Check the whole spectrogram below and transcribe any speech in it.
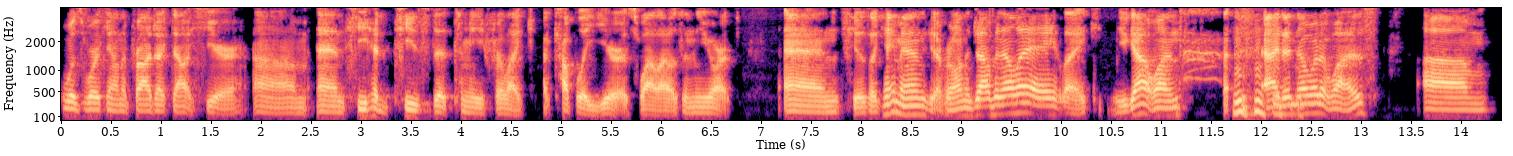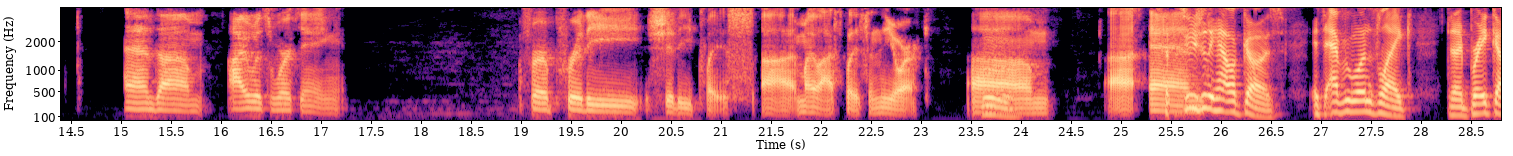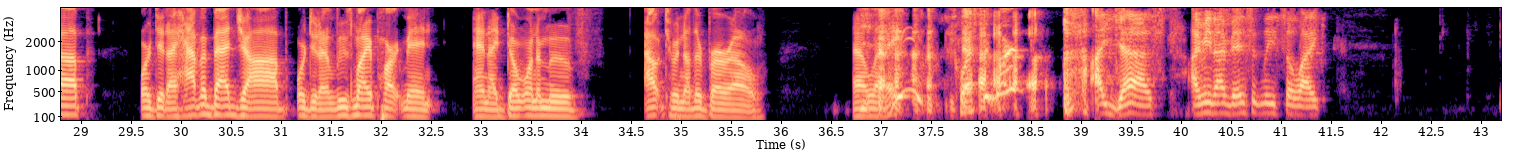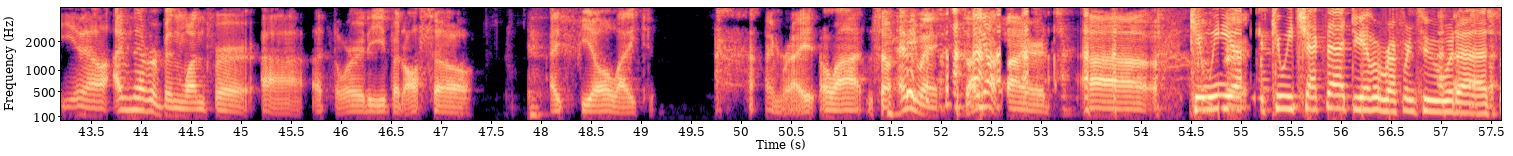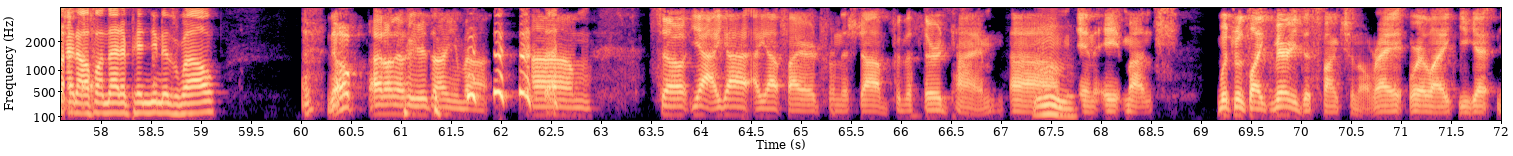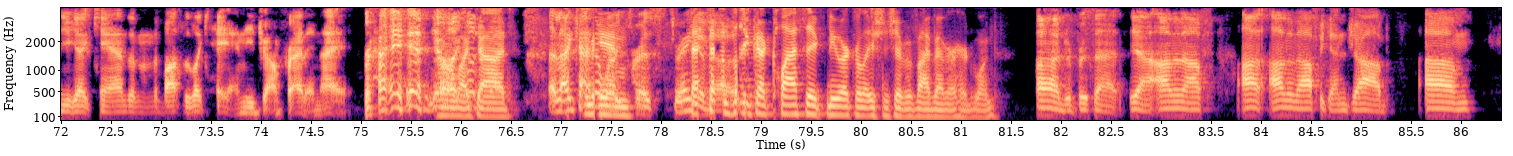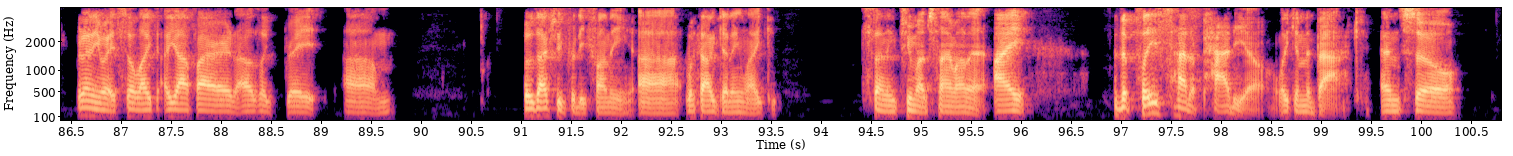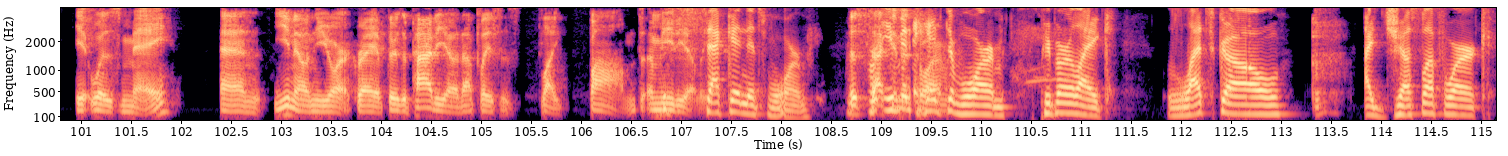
was working on the project out here, um, and he had teased it to me for like a couple of years while I was in New York. And he was like, "Hey, man, if you ever want a job in LA, like you got one." I didn't know what it was, um, and um, I was working for a pretty shitty place, uh, my last place in New York. Um, uh, and That's usually how it goes. It's everyone's like, did I break up, or did I have a bad job, or did I lose my apartment, and I don't want to move out to another borough. L.A. Question mark? I guess. I mean, I basically so like, you know, I've never been one for uh, authority, but also I feel like I'm right a lot. So anyway, so I got fired. Uh, Can we uh, can we check that? Do you have a reference who would uh, sign off on that opinion as well? Nope, I don't know who you're talking about. um, so yeah, I got I got fired from this job for the third time um, in eight months, which was like very dysfunctional, right? Where like you get you get canned, and then the boss is like, "Hey, I need you on Friday night," right? Oh like, my god, fuck?" And I kind of I mean, for a string that sounds those. like a classic New York relationship if I've ever heard one. hundred percent. Yeah, on and off, on, on and off again job. Um, but anyway, so like I got fired. I was like, great. Um, it was actually pretty funny. Uh, without getting like spending too much time on it, I the place had a patio like in the back, and so it was May, and you know New York, right? If there's a patio, that place is like bombed immediately. The second it's warm, The or even it's hit warm. to warm, people are like, "Let's go." I just left work.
